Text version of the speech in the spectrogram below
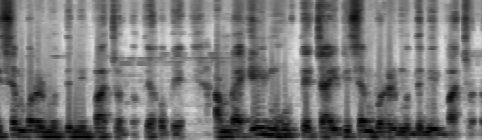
ডিসেম্বরের মধ্যে নির্বাচন হতে হবে আমরা এই মুহূর্তে চাই ডিসেম্বরের মধ্যে নির্বাচন।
